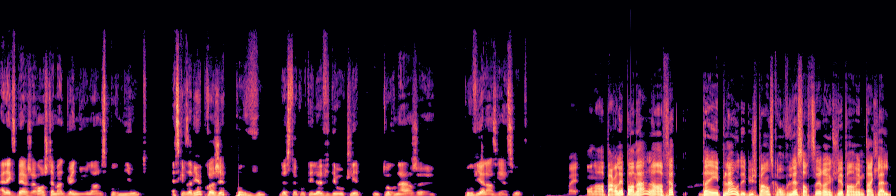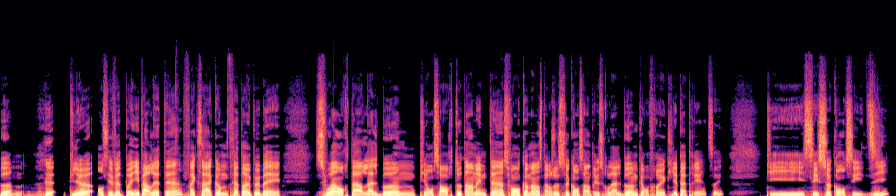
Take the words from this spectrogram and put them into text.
Alex Bergeron justement de Brand New Lungs pour Mute. Est-ce que vous avez un projet pour vous? De ce côté-là, vidéoclip ou tournage euh, pour violence gratuite? Ben, on en parlait pas mal. En fait, dans les plans, au début, je pense qu'on voulait sortir un clip en même temps que l'album. Puis là, on s'est fait pogner par le temps. Fait que ça a comme fait un peu, ben, soit on retarde l'album, puis on sort tout en même temps, soit on commence par juste se concentrer sur l'album, puis on fera un clip après, tu sais. Puis c'est ça qu'on s'est dit.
